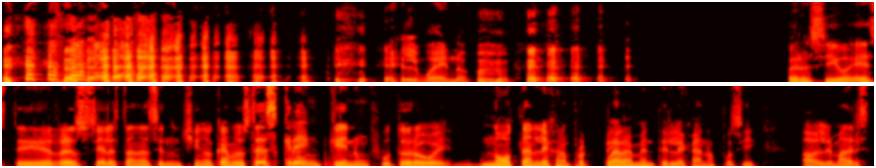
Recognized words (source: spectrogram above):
el bueno. Pero sí, güey, este, redes sociales están haciendo un chingo de cambio. ¿Ustedes creen que en un futuro, güey, no tan lejano, porque claramente lejano, pues sí, va a valer madres,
